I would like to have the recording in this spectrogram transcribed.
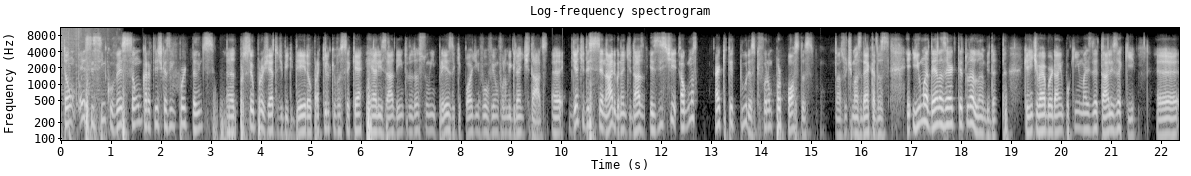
Então, esses cinco Vs são características importantes eh, para o seu projeto de Big Data ou para aquilo que você quer realizar dentro da sua empresa, que pode envolver um volume grande de dados. Uh, diante desse cenário grande de dados, existe algumas arquiteturas que foram propostas nas últimas décadas, e uma delas é a arquitetura lambda, que a gente vai abordar em um pouquinho mais detalhes aqui. É,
